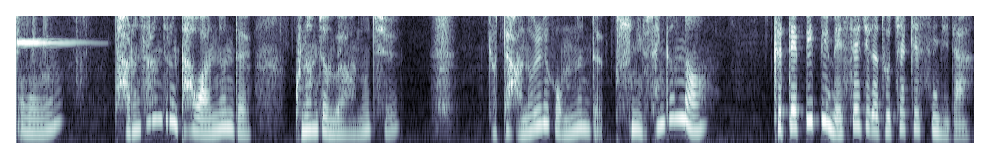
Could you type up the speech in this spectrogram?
어? 다른 사람들은 다 왔는데 그 남자는 왜 안 오지? 여태 안 올 리가 없는데 무슨 일이 생겼나? 그때 삐삐 메시지가 도착했습니다.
